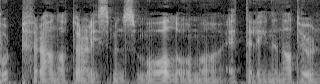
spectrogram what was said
bort fra naturalismens mål om å etterligne naturen.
